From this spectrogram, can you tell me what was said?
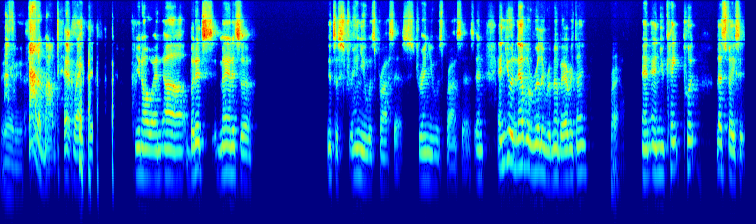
there it is. I forgot about that right there. you know, and uh, but it's man, it's a it's a strenuous process strenuous process. And and you'll never really remember everything. Right. And and you can't put let's face it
